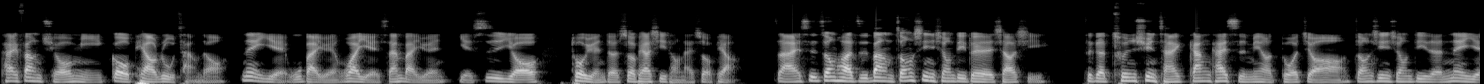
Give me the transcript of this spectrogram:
开放球迷购票入场的哦，内野五百元，外野三百元，也是由。拓元的售票系统来售票。再来是中华职棒中信兄弟队的消息，这个春训才刚开始没有多久哦，中信兄弟的内野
